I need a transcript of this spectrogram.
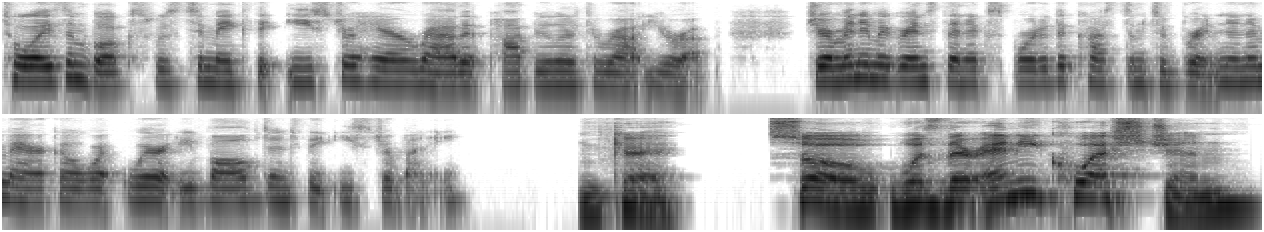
toys, and books was to make the Easter hare rabbit popular throughout Europe. German immigrants then exported the custom to Britain and America, where, where it evolved into the Easter bunny. Okay. So, was there any question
